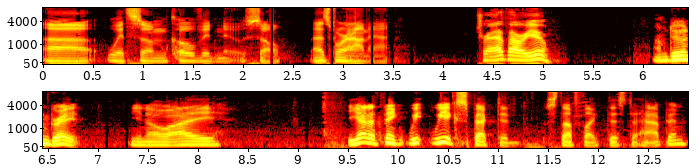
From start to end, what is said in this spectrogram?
uh, with some COVID news. So that's where I'm at. Trav, how are you? I'm doing great. You know, I you got to think we we expected stuff like this to happen,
